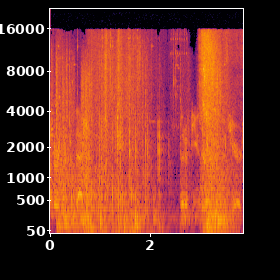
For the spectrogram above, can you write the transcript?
Longer in your possession. The diffuser has been secured.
